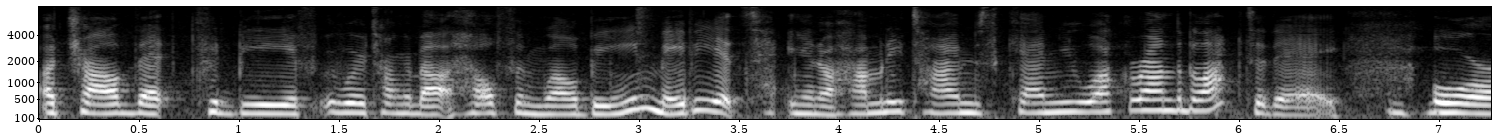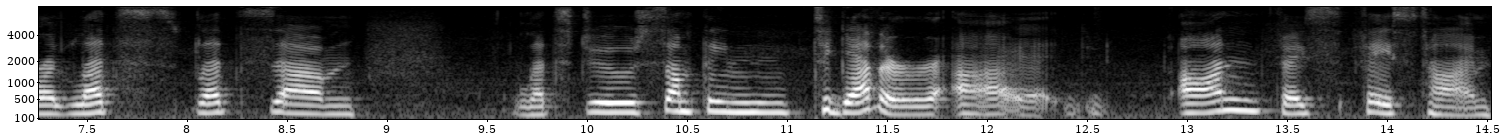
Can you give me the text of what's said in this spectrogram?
a, a child that could be, if we're talking about health and well being, maybe it's, you know, how many times can you walk around the block today? Or let's, let's, um, let's do something together uh, on face, FaceTime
